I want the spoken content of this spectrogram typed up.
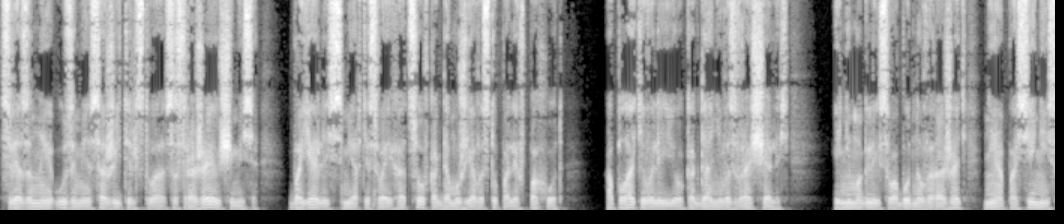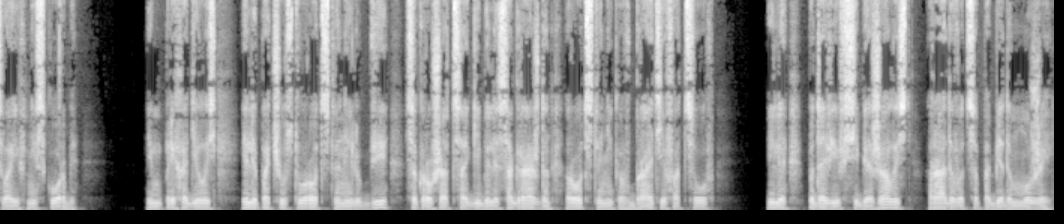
связанные узами сожительства со сражающимися, боялись смерти своих отцов, когда мужья выступали в поход, оплакивали ее, когда они возвращались, и не могли свободно выражать ни опасений своих, ни скорби. Им приходилось или по чувству родственной любви сокрушаться о гибели сограждан, родственников, братьев, отцов, или, подавив себе жалость, радоваться победам мужей.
